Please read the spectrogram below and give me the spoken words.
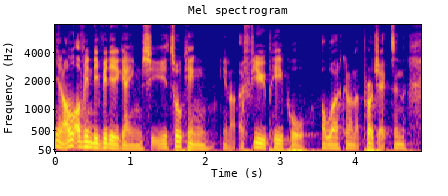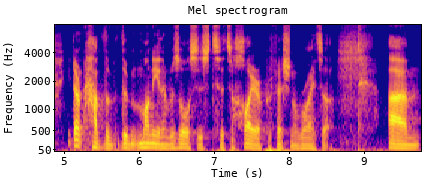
you know, a lot of indie video games, you're talking, you know, a few people are working on that project, and you don't have the, the money and the resources to, to hire a professional writer. Um,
